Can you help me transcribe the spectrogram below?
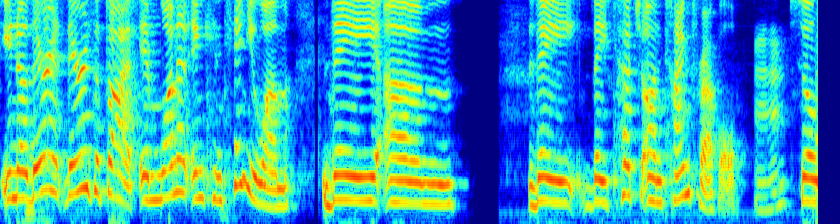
you know there there is a thought in one in Continuum they um they they touch on time travel. hmm So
